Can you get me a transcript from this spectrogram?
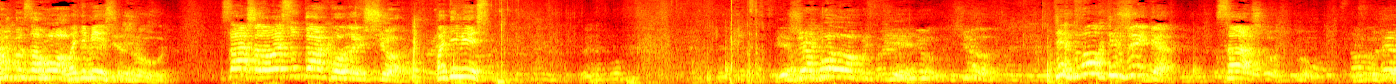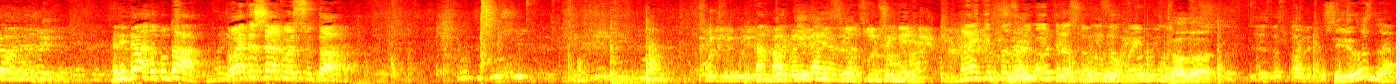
Руку за голову! Поднимись. Саша, давай сюда кого-то еще! Поднимись. Держи голову пусти! Тех двух держите. Саш! Ребята, туда. Давайте ще когось сюди! Там картина снижения. Дайте позвонить Расулу, пойму. Да ладно. Серьезно?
